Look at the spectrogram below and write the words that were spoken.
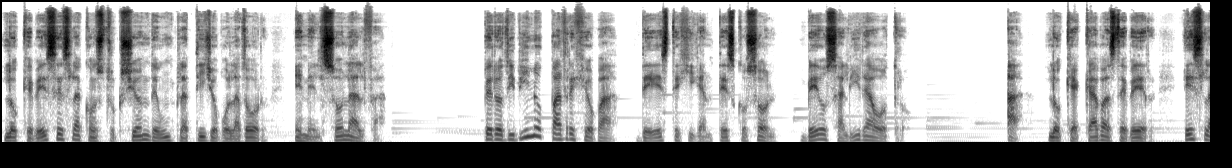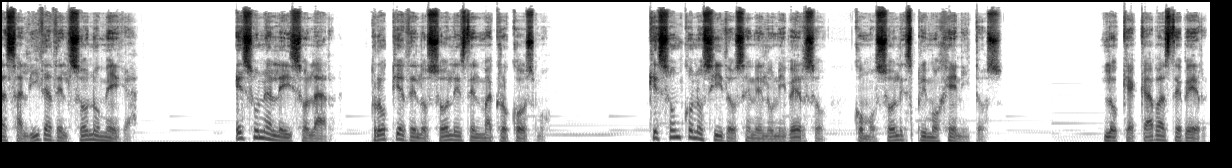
Lo que ves es la construcción de un platillo volador en el Sol Alfa. Pero Divino Padre Jehová, de este gigantesco Sol, veo salir a otro. Ah, lo que acabas de ver es la salida del Sol Omega. Es una ley solar, propia de los soles del macrocosmo, que son conocidos en el universo como soles primogénitos. Lo que acabas de ver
